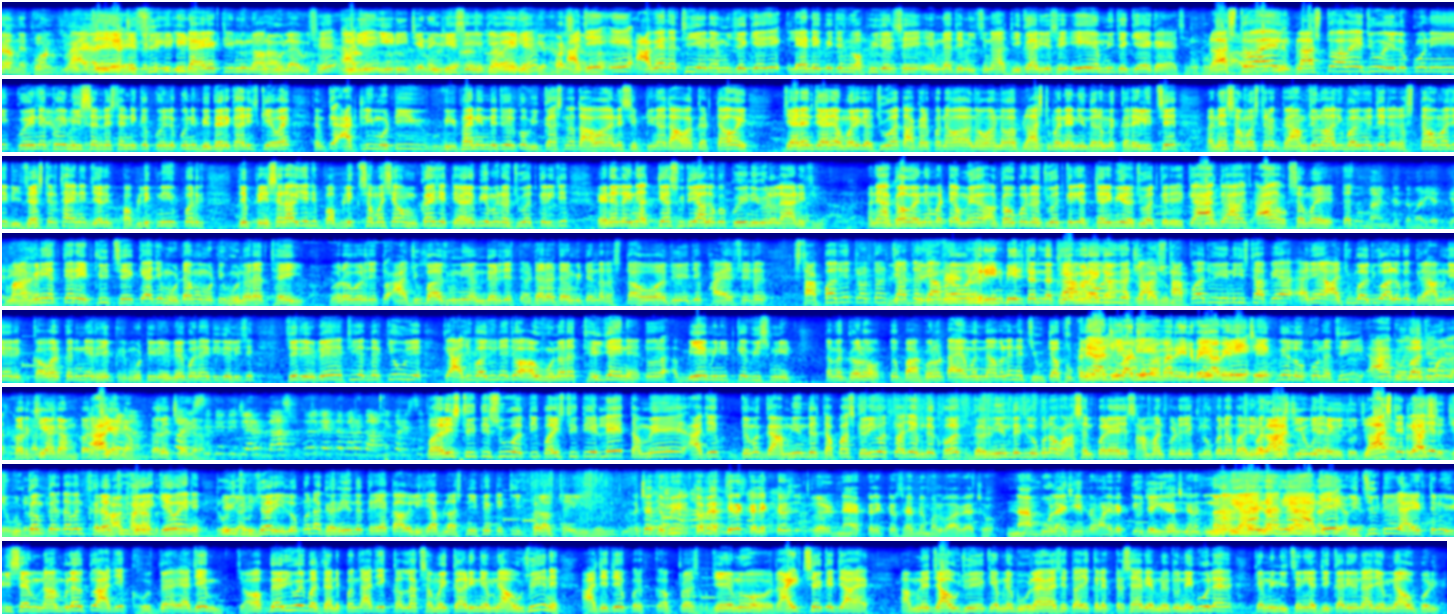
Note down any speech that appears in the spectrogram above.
આજે એક્ઝિક્યુટિવ ડાયરેક્ટરનું નામ બોલાયું છે. આજે ઈડી જેને કહેવાય એને આજે એ આવ્યા નથી અને એમની જગ્યાએ લેન્ડ એક્વિઝિશન ઓફિસર છે એમના જે નીચેના અધિકારીઓ છે એ એમની જગ્યાએ ગયા છે. બ્લાસ્ટો આવે બ્લાસ્ટો આવે જો એ લોકોની કોઈને કોઈ મિસઅન્ડરસ્ટેન્ડિંગ કે કોઈ લોકોની બેદરકારી જ કહેવાય. કેમ કે આટલી મોટી વિફાની અંદર જો એ લોકો વિકાસના દાવા અને સેફટીના દાવા કરતા હોય જ્યારે ને જ્યારે અમારી રજૂઆત આગળ પણ નવા નવા નવા બ્લાસ્ટ બને એની અંદર અમે કરેલી જ છે અને સમસ્ત ગ્રામજનો આજુબાજુમાં જે રસ્તાઓમાં જે ડિઝાસ્ટર થાય ને જ્યારે પબ્લિકની ઉપર જે પ્રેશર આવી જાય ને પબ્લિક સમસ્યાઓ મુકાય છે ત્યારે બી અમે રજૂઆત કરી છે. એને લઈને અત્યાર સુધી આ લોકો કોઈ નિવેડો લાયા નથી. અને અગાઉ એને માટે અમે અગાઉ પણ રજૂઆત કરી અત્યારે બી રજૂઆત કરીએ છીએ કે આ આ આ સમયે માંગણી અત્યારે એટલી જ છે કે આજે મોટામાં મોટી હોનારત થઈ. બરોબર છે? તો આજુબાજુની અંદર જે અઢાર અઢાર મીટરના રસ્તા હોવા જોઈએ જે ફાયર સ્ટેશન સ્થાપવા જોઈએ ત્રણ ત્રણ ચાર ચાર ગામડાઓની ગ્રીન બેલ્ટ નથી અમારા સ્થાપવા જોઈએ એ નહીં સ્થાપ્યા. અને આજુબાજુ આ લોકો ગ્રામને કવર કરીને રેક મોટી રેલવે બનાવી દીધેલી છે. જે રેલવેથી અંદર કેવું છે કે આજુબાજુને જો આવું હોનારત થઈ જાય ને તો બે મિનિટ કે વીસ મિનિટ તમે ગણો તો ભાગવાનો ટાઈમ જ ના મળે ને જીવતા ફૂકાઈ અને એક બે- આજુબાજુમાં અમારે રેલવે આવેલી છે. એક બે લોકો નથી આ આજુબાજુમાં કરચિયા ગામ કરચિયા ગામ કરચિયા ગામ. પરિસ્થિતિ હતી? જ્યારે બ્લાસ્ટ થયો ત્યારે તમારા ગામની પરિસ્થિતિ પરિસ્થિતિ શું હતી? પરિસ્થિતિ એટલે તમે આજે તમે ગામની અંદર તપાસ કરી હોત તો આજે અમને ખબર ઘરની અંદર જ લોકોના વાસણ પડ્યા છે સામાન પડ્યો છે લોકોના બારીઓના લાસ્ટ એટલે આજે ભૂકંપ કરતા પણ ખરાબ ધ્રુજારી કહેવાય ને. એવી ધ્રુજારી લોકોના ઘરની અંદર ક્રેક આવેલી છે. આ બ્લાસ્ટની ઇફેક્ટ એટલી ખરાબ થયેલી છે. અચ્છા તમે તમે અત્યારે કલેક્ટર નાયબ કલેક્ટર સાહેબને મળવા આવ્યા છો. નામ બોલાય છે એ પ્રમાણે વ્યક્તિઓ જઈ રહ્યા છે ખરા આજે. એક્ઝિક્યુટિવ ડાયરેક્ટરનું ઈડી સાહેબ નામ બોલાવ્યું તો આજે ખોદા આજે જવાબદારી હોય બધાને પણ આજે એક કલાક સમય કાઢીને એમને આવવું જોઈએ ને. આજે જે જે એમનો રાઈટ છે કે અમને જવું જોઈએ કે એમને બોલાવ્યા છે તો આજે કલેક્ટર સાહેબ એમને તો નહીં બોલાવે કે એમની નીચેની અધિકારીઓને આજે એમને આવવું પડ્યું.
